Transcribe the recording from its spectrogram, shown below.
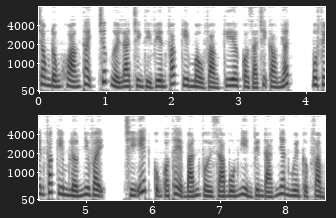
Trong đống khoáng thạch trước người La Trinh thì viên pháp kim màu vàng kia có giá trị cao nhất. Một viên pháp kim lớn như vậy, chí ít cũng có thể bán với giá 4.000 viên đá nhân nguyên cực phẩm.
